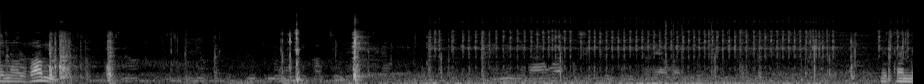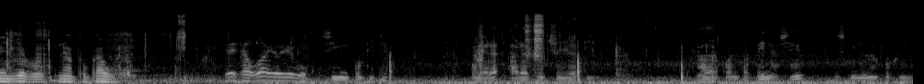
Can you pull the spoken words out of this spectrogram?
Que nos vamos. Yo, también llevo una poca agua. ¿Quieres agua? Yo llevo. Sí, un poquito. Y ahora, ahora te echo yo a ti. Nada, cuanto apenas, ¿eh? Es que yo no he cogido.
